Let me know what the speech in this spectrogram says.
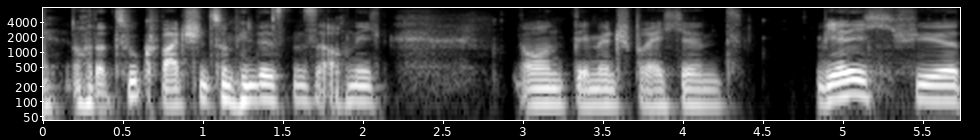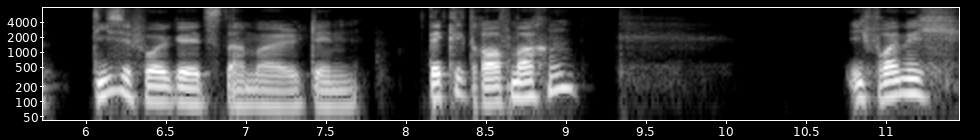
oder zuquatschen zumindest auch nicht. Und dementsprechend werde ich für diese Folge jetzt einmal den Deckel drauf machen. Ich freue mich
